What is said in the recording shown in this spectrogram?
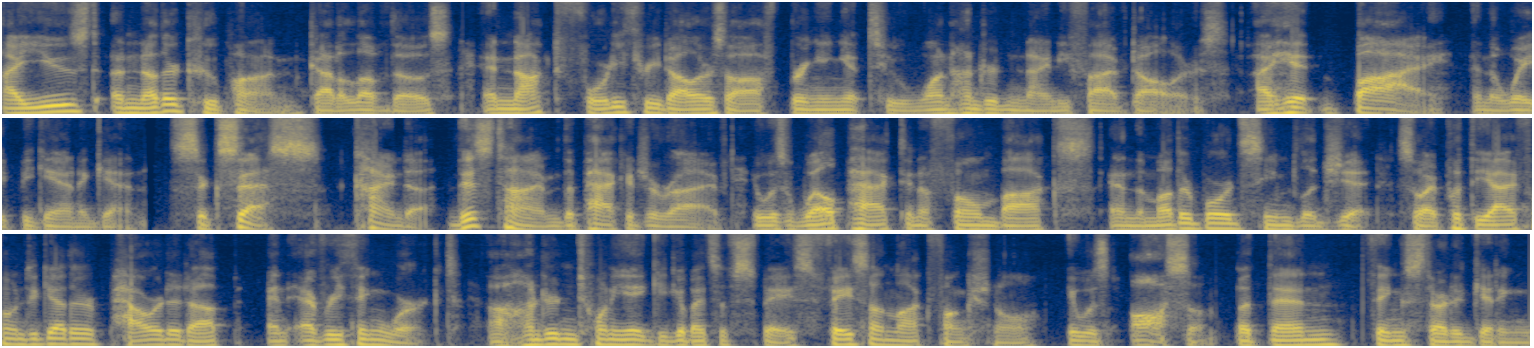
I used another coupon, gotta love those, and knocked $43 off, bringing it to $195. I hit buy and the wait began again. Success. Kinda. This time, the package arrived. It was well packed in a foam box, and the motherboard seemed legit. So I put the iPhone together, powered it up, and everything worked. 128 gigabytes of space, face unlock functional. It was awesome. But then things started getting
